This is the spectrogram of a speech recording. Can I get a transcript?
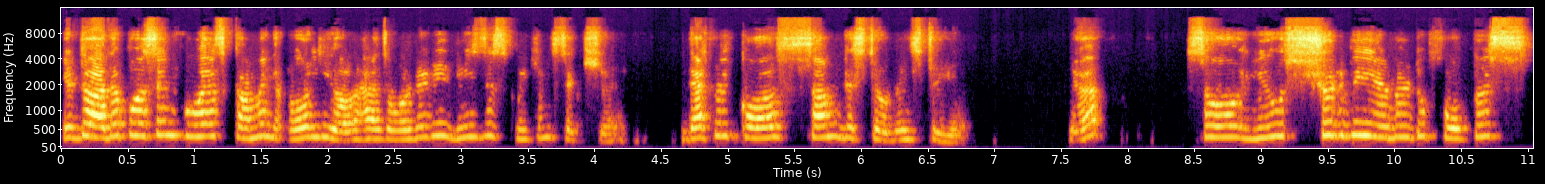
If the other person who has come in earlier has already reached the speaking section, that will cause some disturbance to you. Yeah. So you should be able to focus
